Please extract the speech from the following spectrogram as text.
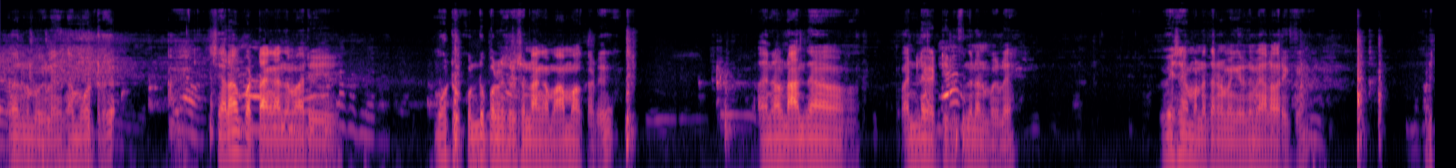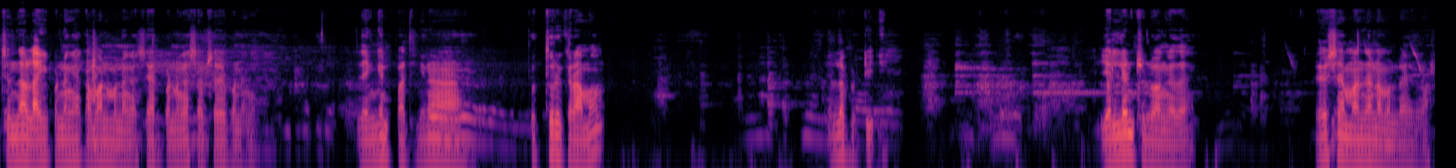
வேறு நண்பர்களே இதான் மோட்ரு சிரமப்பட்டாங்க அந்த மாதிரி. மோட்ரு கொண்டு போகணும்னு சொல்லி சொன்னாங்க மாமா காடு அதனால் நான் தான் வண்டியில் கட்டி இழுத்து நண்பர்களே. விவசாயம் பண்ண நம்ம இங்கேருந்து மேலே வரைக்கும். பிடிச்சிருந்தால் லைக் பண்ணுங்கள் கமெண்ட் பண்ணுங்கள் ஷேர் பண்ணுங்கள் சப்ஸ்கிரைப் பண்ணுங்கள் இது எங்கேன்னு பார்த்தீங்கன்னா புத்தூர் கிராமம் எல்லப்பட்டி எல்லைன்னு சொல்லுவாங்க அதை. விவசாயம் தான் நம்ம இதெல்லாம்.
